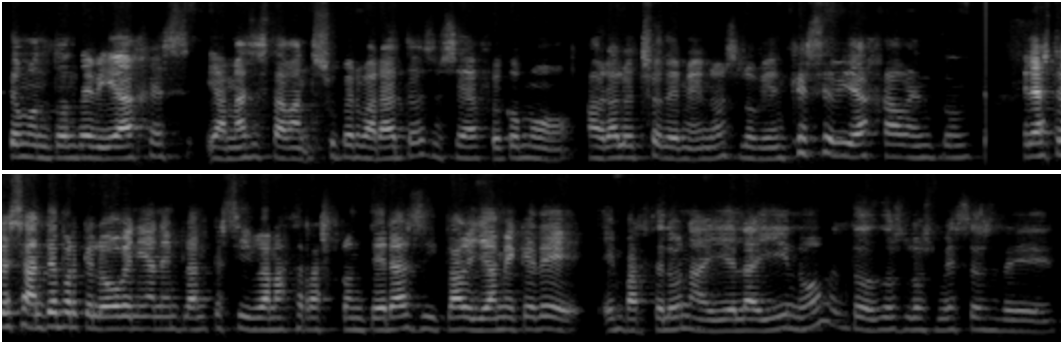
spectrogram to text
hice un montón de viajes y además estaban súper baratos, o sea, fue como, ahora lo echo de menos, lo bien que se viajaba entonces. Era estresante porque luego venían en plan que se iban a cerrar fronteras y claro, ya me quedé en Barcelona y él allí, ¿no? Todos los meses de,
